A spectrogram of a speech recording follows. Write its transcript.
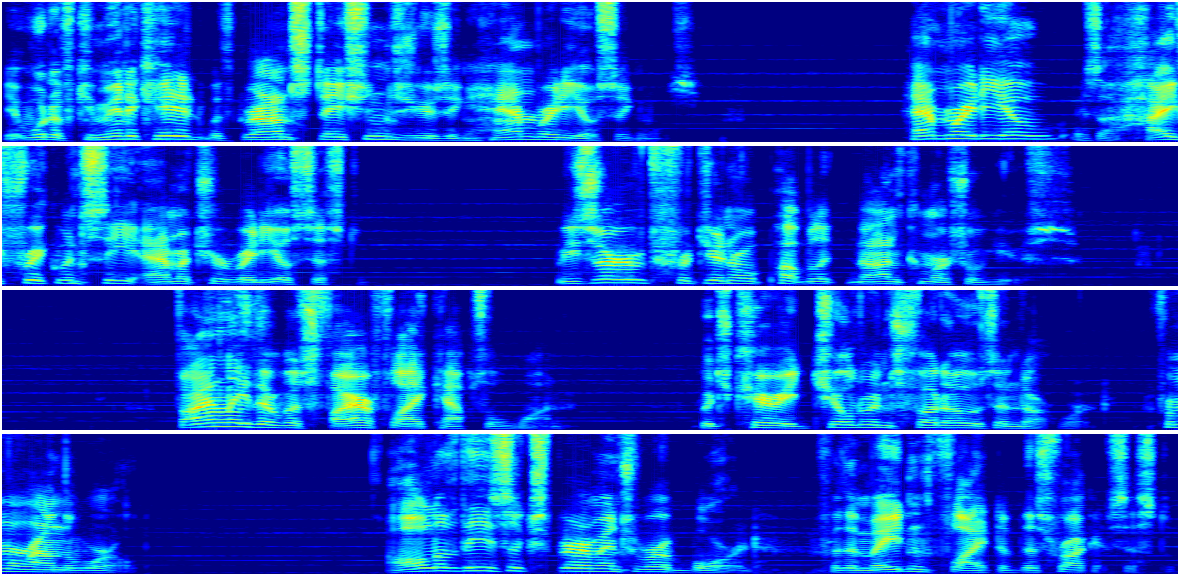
It would have communicated with ground stations using ham radio signals. Ham radio is a high frequency amateur radio system, reserved for general public non commercial use. Finally, there was Firefly Capsule 1, which carried children's photos and artwork from around the world. All of these experiments were aboard for the maiden flight of this rocket system.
